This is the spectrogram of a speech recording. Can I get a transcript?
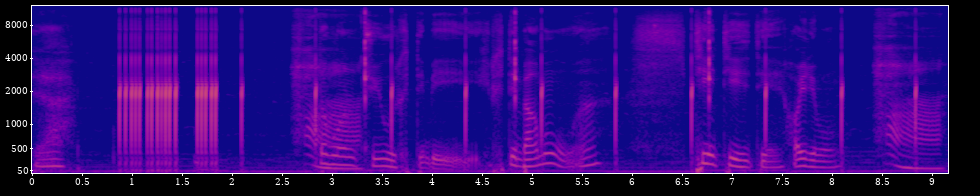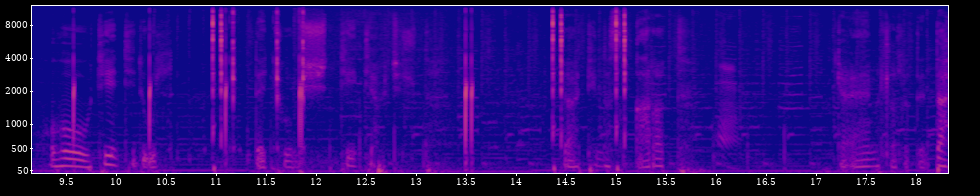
За. Гоо чи юу хэрэгтэй юм бэ? Хэрэгтэй юм байгаа мó аа? TNT тий хоёр юм уу? Хөө TNT тэгвэл дайчгүй юм ш. TNT авчил та. За тийм бас гараад амар л болоод байна да.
